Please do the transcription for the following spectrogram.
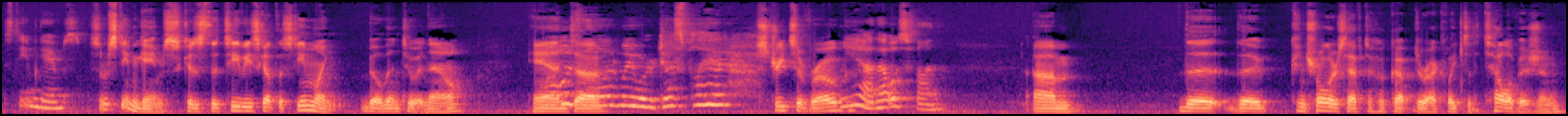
Steam games. some Steam games because the TV's got the Steam Link built into it now, and uh, one we were just playing? Streets of Rogue. Yeah, that was fun. Um, the the controllers have to hook up directly to the television,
